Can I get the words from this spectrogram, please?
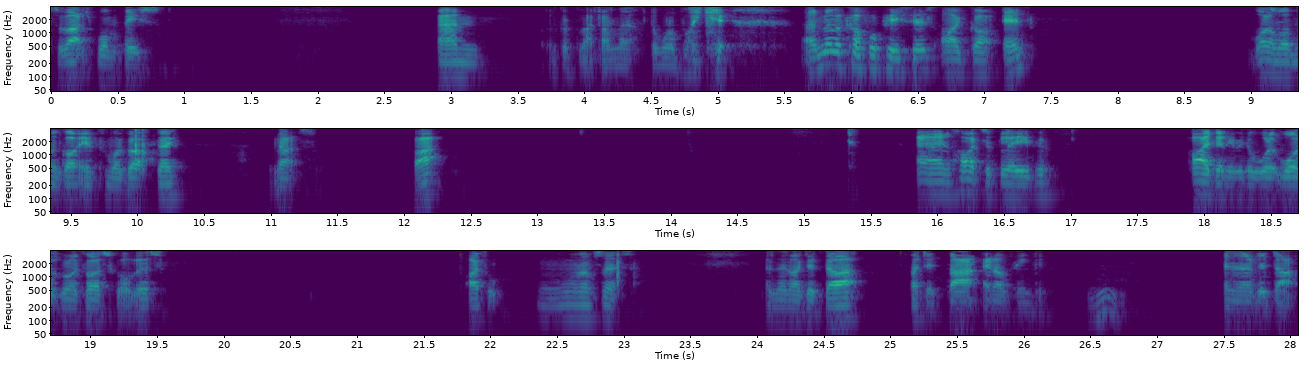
So that's one piece. And I've got that down there. Don't want to break it. Another couple pieces I got in. One of them I got in for my birthday. And that's And hard to believe, I don't even know what it was when I first got this. I thought, what was this? And then I did that, I did that, and I'm thinking, Ooh. and then I did that.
